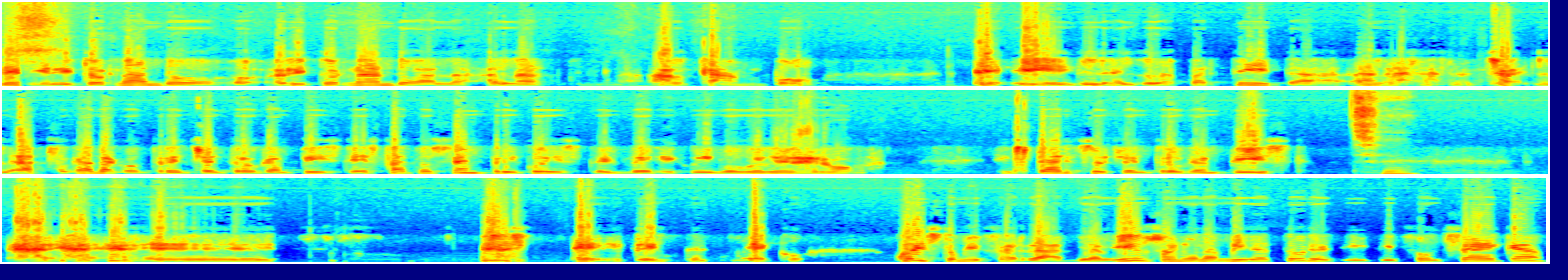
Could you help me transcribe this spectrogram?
Eh, ritornando, ritornando alla, alla, al campo, eh, la partita, cioè, la giocata con tre centrocampisti, è stato sempre questo il vero equivoco della Roma. Il terzo centrocampista. Sì. Eh, eh, eh, ecco, questo mi fa rabbia. Io sono un ammiratore di, di Fonseca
